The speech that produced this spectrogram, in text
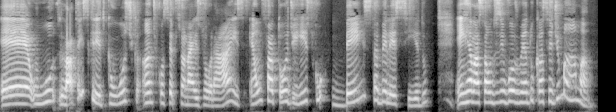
é, o, lá está escrito que o uso de anticoncepcionais orais é um fator de risco bem estabelecido em relação ao desenvolvimento do câncer de mama.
